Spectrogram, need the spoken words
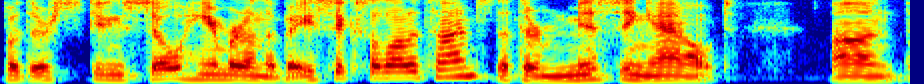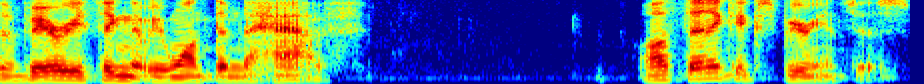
But they're getting so hammered on the basics a lot of times that they're missing out on the very thing that we want them to have. Authentic experiences.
